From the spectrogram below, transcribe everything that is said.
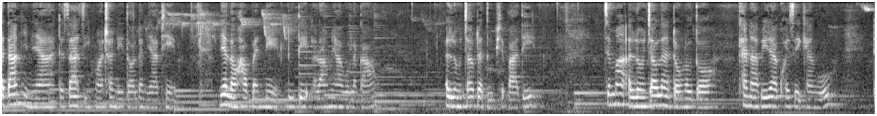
အသားမြင်များတစစီမှထွက်နေသောလက်များဖြင့်မျက်လုံးဟောက်ပတ်နှင့်လူသေးအလောင်းများကို၎င်းအလွန်ကြောက်တတ်သူဖြစ်ပါသည်ကျမအလွန်ကြောက်လန့်တုန်လှုပ်သောခန္ဓာဗေဒခွဲစိတ်ခံကိုတ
